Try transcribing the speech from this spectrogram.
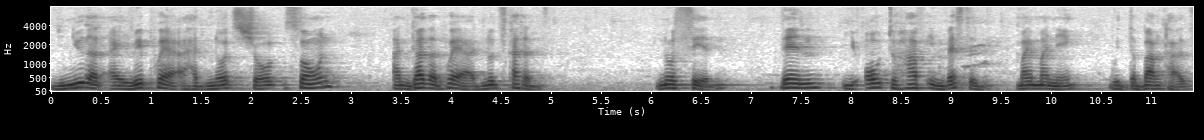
you knew that I reap where I had not sown, and gathered where I had not scattered no seed. Then you ought to have invested my money with the bankers,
